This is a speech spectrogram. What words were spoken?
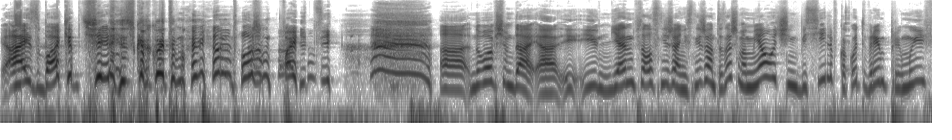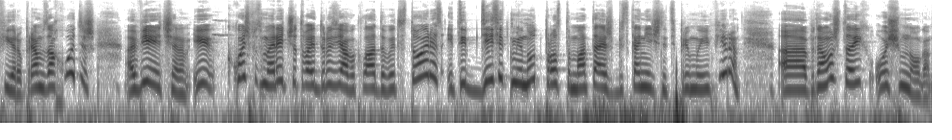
Bucket челлендж в какой-то момент должен пойти. А, ну, в общем, да. А, и, и я написала Снежане. Снежан, ты знаешь, меня очень бесили в какое-то время прямые эфиры. Прям заходишь а, вечером и хочешь посмотреть, что твои друзья выкладывают в сторис, и ты 10 минут просто мотаешь бесконечно эти прямые эфиры, а, потому что их очень много.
